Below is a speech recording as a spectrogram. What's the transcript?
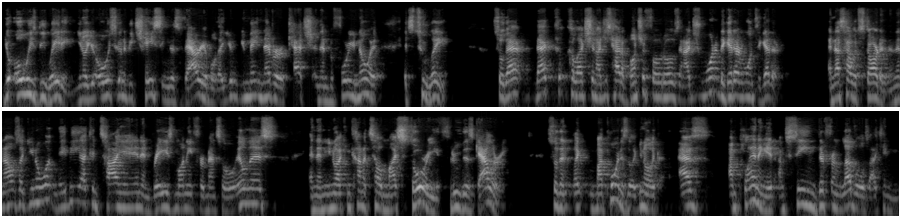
You'll always be waiting. You know, you're always going to be chasing this variable that you you may never catch, and then before you know it, it's too late. So that that collection, I just had a bunch of photos, and I just wanted to get everyone together, and that's how it started. And then I was like, you know what? Maybe I can tie in and raise money for mental illness and then you know i can kind of tell my story through this gallery so then like my point is like you know like as i'm planning it i'm seeing different levels i can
